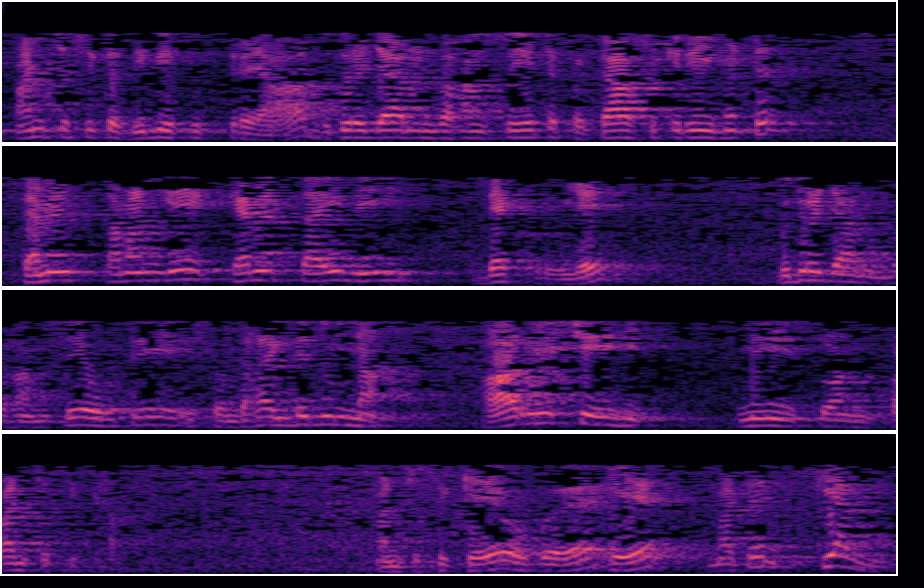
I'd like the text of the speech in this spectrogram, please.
පංචසික දිව්‍ය පුත්‍රයා බුදුරජාණන් වහන්සේට ප්‍රකාශ කිරීමට තමන්ගේ කැමැත්තයි මේ දැක්ුවේ බුදුරජාණන් වහන්සේ ඔහුට ඒ සඳහා ඉඩ දුන්නා. ආරෝචේහි මේ ස්වං පංචසික. පංචසිකය ඔබ එය මට කියන්නේ.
